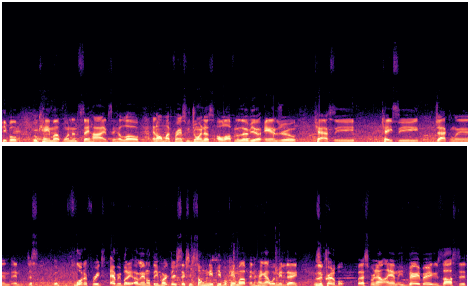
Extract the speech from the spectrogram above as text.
people who came up, wanted to say hi and say hello. And all my friends who joined us, Olaf and Olivia, Andrew, Cassie, Casey, Jacqueline, and just Florida freaks, everybody, Orlando Theme Park 360, so many people came up and hang out with me today. It was incredible. But as for now, I am very, very exhausted.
